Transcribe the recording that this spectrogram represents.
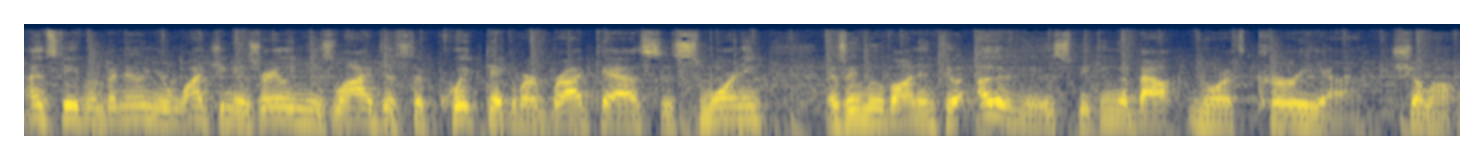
I'm Stephen Ben-Nun. You're watching Israeli News Live live. Just a quick take of our broadcast this morning as we move on into other news speaking about North Korea. Shalom.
